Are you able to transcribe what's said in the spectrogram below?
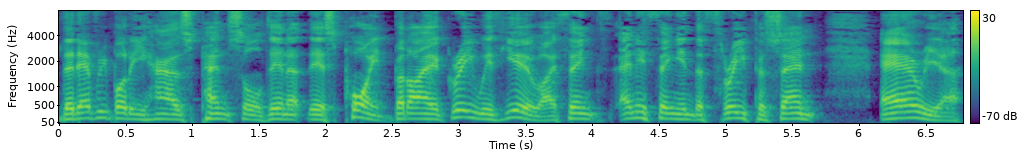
that everybody has penciled in at this point. But I agree with you. I think anything in the 3% area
